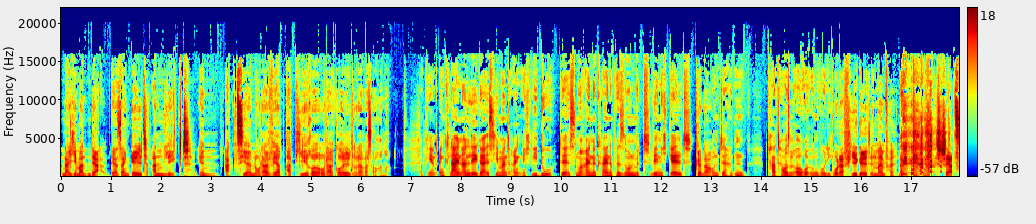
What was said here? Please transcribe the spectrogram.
Na, jemanden, der, der sein Geld anlegt in Aktien oder Wertpapiere oder Gold oder was auch immer. Okay, und ein Kleinanleger ist jemand eigentlich wie du. Der ist nur eine kleine Person mit wenig Geld Genau. und der hat ein paar tausend Euro irgendwo liegen. Oder viel Geld in meinem Fall. Nein, Scherz.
